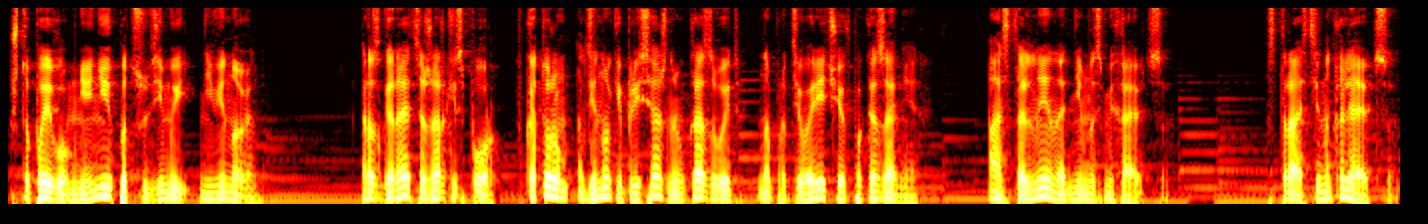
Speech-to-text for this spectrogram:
что, по его мнению, подсудимый невиновен. Разгорается жаркий спор, в котором одинокий присяжный указывает на противоречия в показаниях, а остальные над ним насмехаются – страсти накаляются.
